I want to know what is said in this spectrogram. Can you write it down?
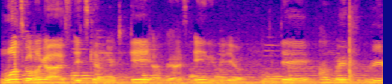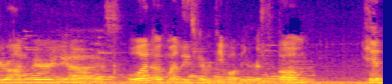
What's going on, guys? It's Kevin here. Today, I'm guys a new video. Today, I'm with Reron Berry, you know, one of my least favorite people on the earth. Um, and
